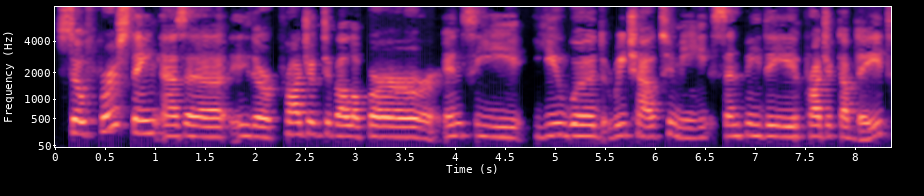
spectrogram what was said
So first thing as a either a project developer or NC, you would reach out to me, send me the project update.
